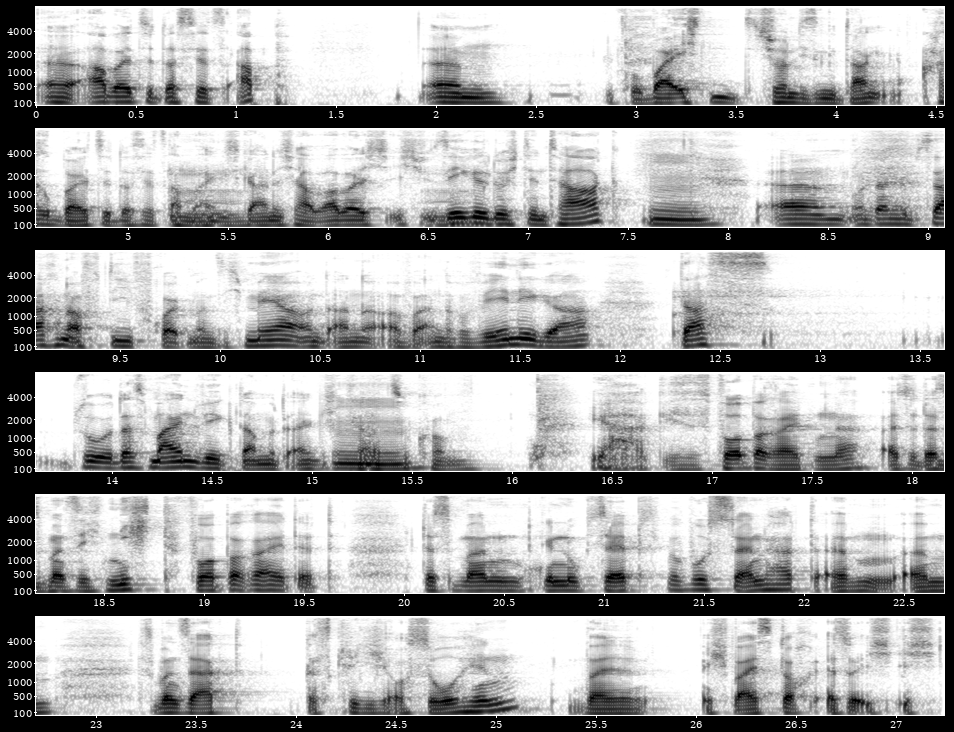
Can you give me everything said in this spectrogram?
äh, arbeite das jetzt ab, ähm, wobei ich schon diesen Gedanken arbeite, das jetzt aber eigentlich gar nicht habe, aber ich, ich segel durch den Tag ähm, und dann gibt es Sachen, auf die freut man sich mehr und andere, auf andere weniger. Das so, das ist mein Weg, damit eigentlich klarzukommen. Ja, dieses Vorbereiten, ne? Also, dass man sich nicht vorbereitet, dass man genug Selbstbewusstsein hat, ähm, ähm, dass man sagt, das kriege ich auch so hin, weil ich weiß doch, also ich, ich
